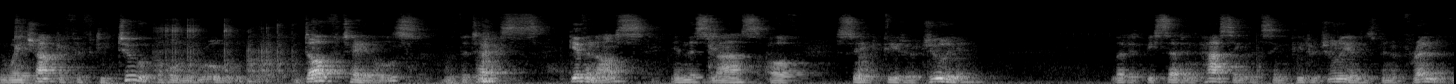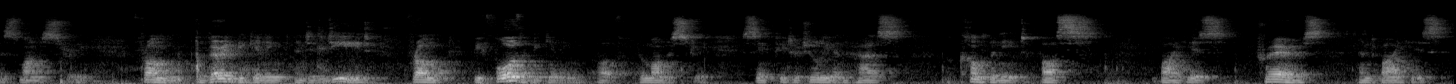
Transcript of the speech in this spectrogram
the way chapter 52 of the Holy Rule dovetails with the texts given us in this Mass of St. Peter Julian. Let it be said in passing that St. Peter Julian has been a friend of this monastery from the very beginning, and indeed from before the beginning of the monastery, St. Peter Julian has accompanied us by his prayers and by his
